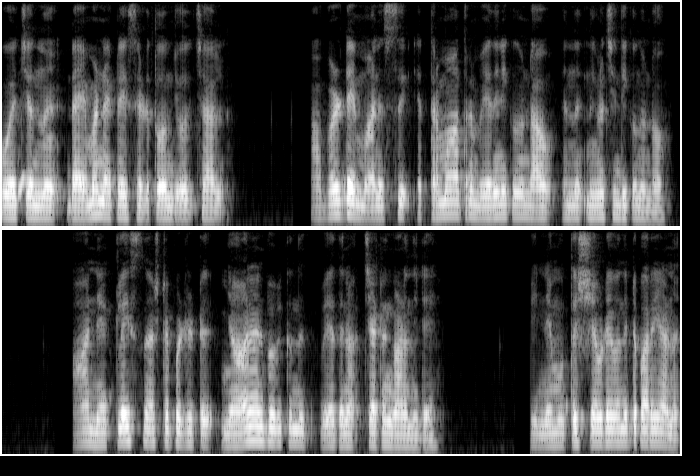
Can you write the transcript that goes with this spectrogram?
പോയി ചെന്ന് ഡയമണ്ട് നെക്ലേസ് എടുത്തോ എന്ന് ചോദിച്ചാൽ അവളുടെ മനസ്സ് എത്രമാത്രം വേദനിക്കുന്നുണ്ടാവും എന്ന് നിങ്ങൾ ചിന്തിക്കുന്നുണ്ടോ? ആ നെക്ലേസ് നഷ്ടപ്പെട്ടിട്ട് ഞാൻ അനുഭവിക്കുന്ന വേദന ചേട്ടൻ കാണുന്നില്ലേ? പിന്നെ മുത്തശ്ശി അവിടെ വന്നിട്ട് പറയാണ്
